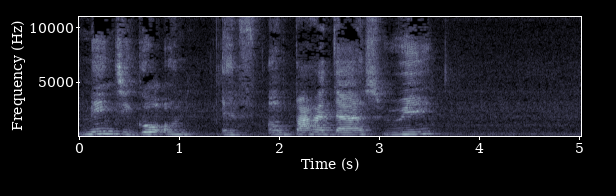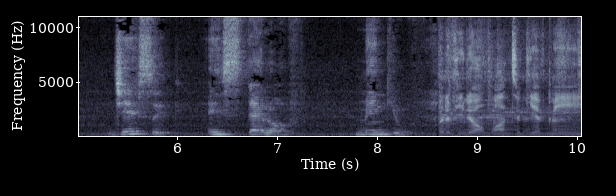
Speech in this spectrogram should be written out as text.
Minji go on on Paradise with Jinseok instead of Minkyu. But if you don't want to give me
